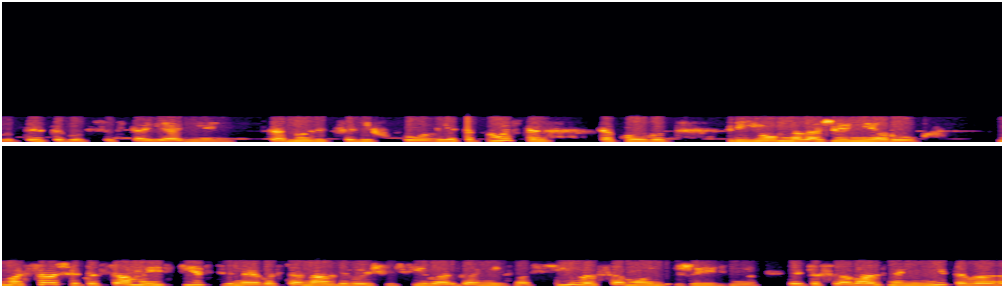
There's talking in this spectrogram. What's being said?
вот это вот состояние. Становится легко. И это просто такой вот прием наложения рук. Массаж – это самая естественная восстанавливающая сила организма, сила самой жизни. Это слова знаменитого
